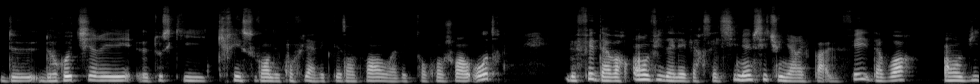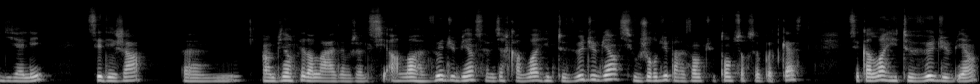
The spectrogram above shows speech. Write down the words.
de, retirer tout ce qui crée souvent des conflits avec tes enfants ou avec ton conjoint ou autre, le fait d'avoir envie d'aller vers celle-ci, même si tu n'y arrives pas, le fait d'avoir envie d'y aller, c'est déjà euh, un bienfait d'Allah Azzawajal. Si Allah veut du bien, ça veut dire qu'Allah, il te veut du bien. Si aujourd'hui, par exemple, tu tombes sur ce podcast, c'est qu'Allah, il te veut du bien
